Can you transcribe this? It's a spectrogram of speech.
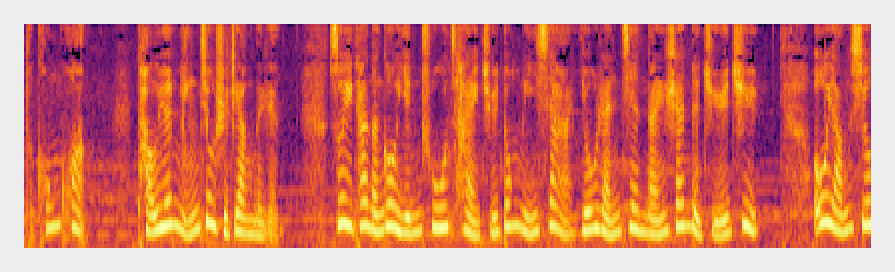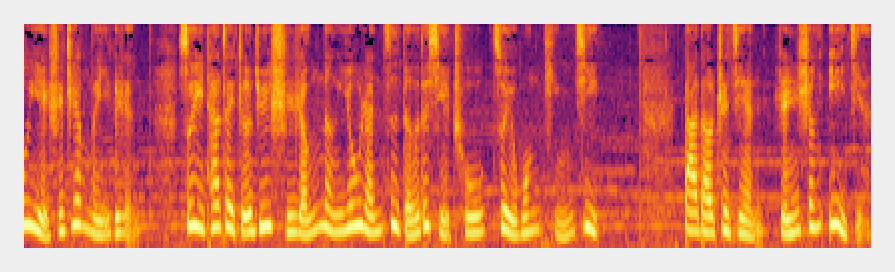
的空旷。陶渊明就是这样的人，所以他能够吟出“采菊东篱下，悠然见南山”的绝句。欧阳修也是这样的一个人，所以他在谪居时仍能悠然自得地写出《醉翁亭记》。大道至简，人生亦简。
